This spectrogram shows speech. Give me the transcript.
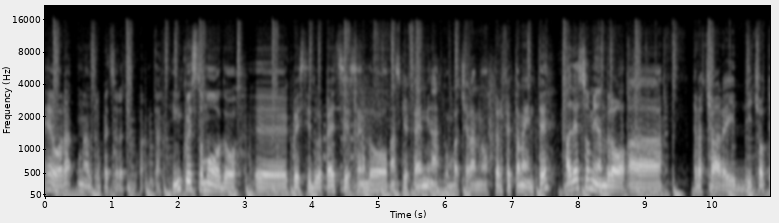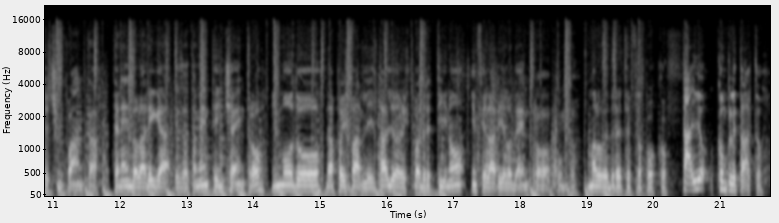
e ora un altro pezzo da 50. In questo modo eh, questi due pezzi essendo maschio e femmina combaceranno perfettamente. Adesso mi andrò a tracciare i 18,50 tenendo la riga esattamente in centro in modo da poi fargli il taglio del quadrettino e infilarglielo dentro appunto. Ma lo vedrete fra poco. Taglio completato.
